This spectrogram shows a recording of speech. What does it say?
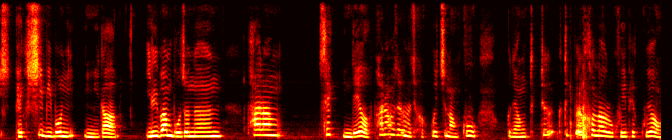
112번입니다. 일반 버전은 파랑색인데요. 파랑색은 아직 갖고 있진 않고 그냥 특별, 특별 컬러로 구입했고요.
